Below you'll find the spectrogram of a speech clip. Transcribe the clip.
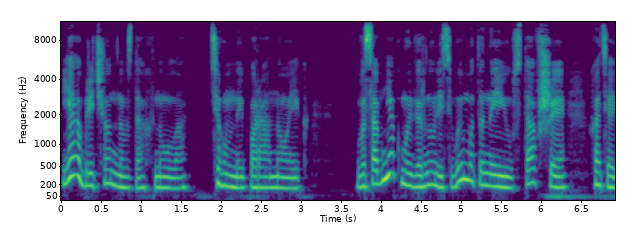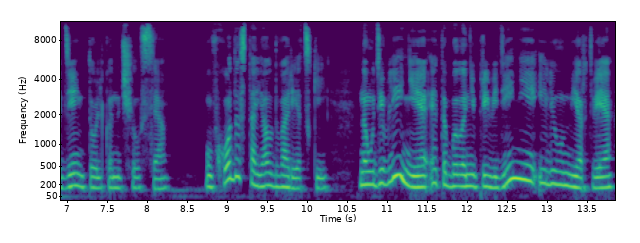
Я обреченно вздохнула. Темный параноик. В особняк мы вернулись вымотанные и уставшие, хотя день только начался. У входа стоял дворецкий. На удивление, это было не привидение или умертвие,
